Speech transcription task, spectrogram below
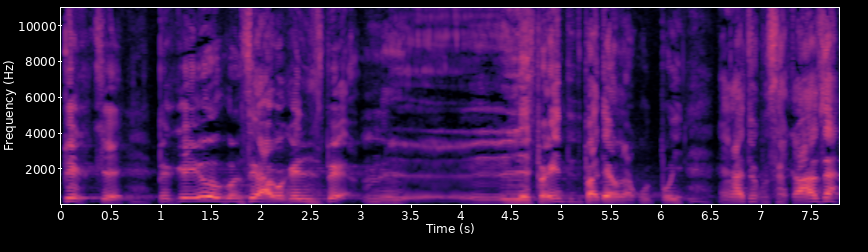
Perché? Perché io consideravo che l'esperienza di Palermo, da cui poi è nata questa casa,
